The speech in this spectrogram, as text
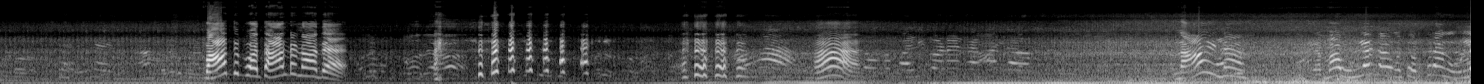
மேல் போ தாண்டணும் அதை. ஆ. நான் என்ன? அம்மா உள்ள அவங்க சொத்துறாங்க உள்ள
